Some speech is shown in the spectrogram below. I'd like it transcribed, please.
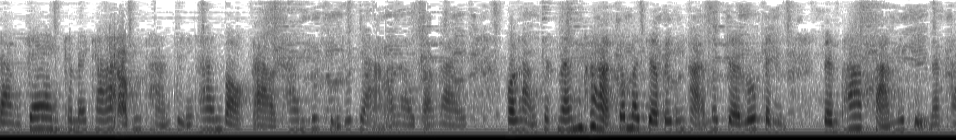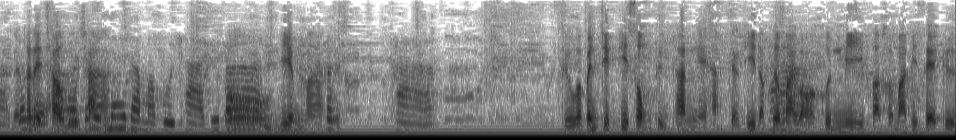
กลางแจ้งใช่ไหมคะครัอบธิษฐานถึงท่านบอกกล่าวท่านทุกสิ่งทุกอย่างอะไรต่ออะไร พอหลังจากนั้นมาก็มาเจอเป็นหารมาเจอรูปเป็นเป็นภาพสามมิตินะคะ แล้วก็ได้เช่าบูชาได้ได้นำมาบูชาที่โอ้บ้านเยี่ยมมากก็เลยค่ะถือว่าเป็นจิตที่ส่งถึงท่านไงฮะอย่างที่ดรค่ะมายบอกว่าคุณมีความสามารถพิเศษคือ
